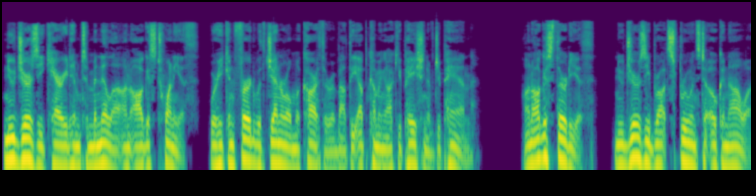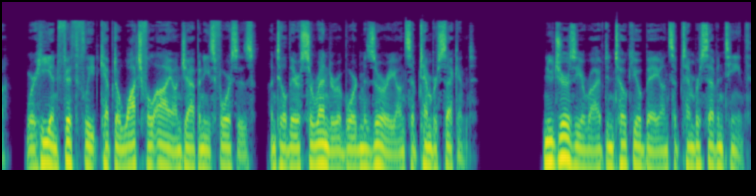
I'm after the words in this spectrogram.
New Jersey carried him to Manila on August 20th, where he conferred with General MacArthur about the upcoming occupation of Japan. On August 30th, New Jersey brought Spruance to Okinawa, where he and Fifth Fleet kept a watchful eye on Japanese forces until their surrender aboard Missouri on September 2nd. New Jersey arrived in Tokyo Bay on September 17th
